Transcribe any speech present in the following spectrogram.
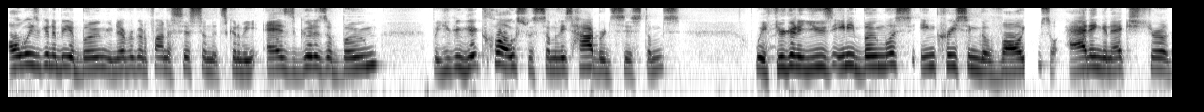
always going to be a boom. You're never going to find a system that's going to be as good as a boom, but you can get close with some of these hybrid systems. If you're going to use any boomless, increasing the volume, so adding an extra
